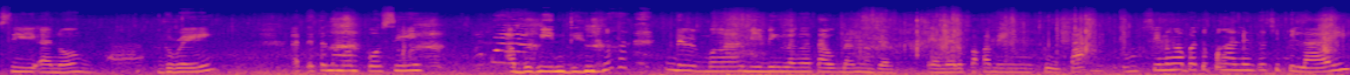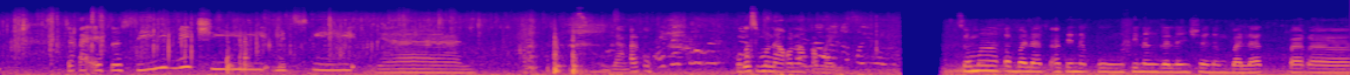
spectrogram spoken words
si ano, Gray. At ito naman po si Abuhin din. Hindi, mga miming lang ang tawag namin dyan. Ayan, meron pa kaming tuta. Sino nga ba ito pangalan ko? Si Pilay. Tsaka ito si Michi. Mitski. Yan. Yan lang. Hugas muna ako ng kamay. So mga kabalat, atin na pong tinanggalan siya ng balat para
